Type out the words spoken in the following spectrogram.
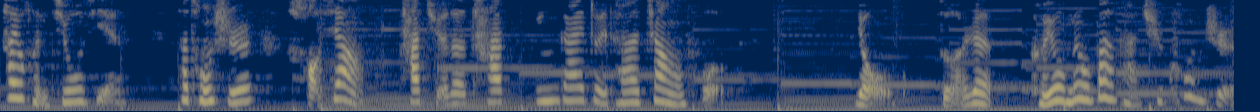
她又很纠结。她同时好像她觉得她应该对她的丈夫有责任，可又没有办法去控制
